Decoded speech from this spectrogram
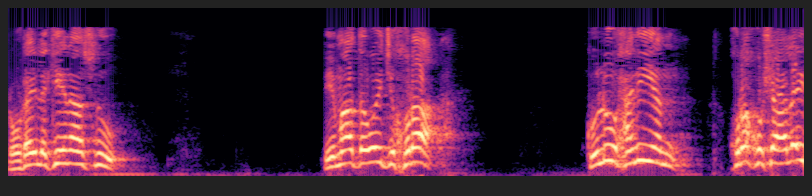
روټي لکیناسو بما ته وای چې خورا کلو حنیان خره خوشاله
